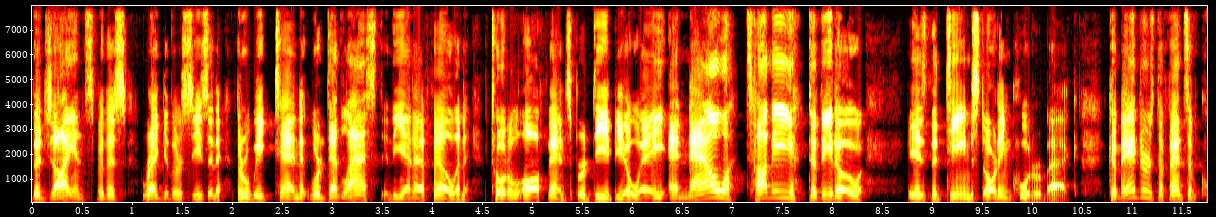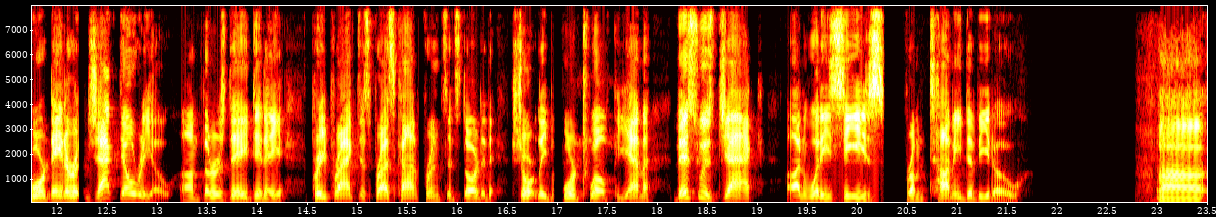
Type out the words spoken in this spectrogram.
The Giants for this regular season through week 10 were dead last in the NFL in total offense per DVOA, and now Tommy DeVito is the team starting quarterback. Commanders defensive coordinator Jack Del Rio on Thursday did a pre-practice press conference. It started shortly before 12 p.m. This was Jack on what he sees from Tommy DeVito uh,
